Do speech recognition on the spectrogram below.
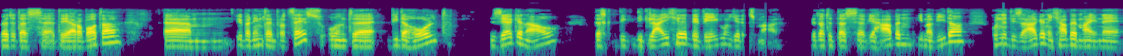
Bedeutet, dass äh, der Roboter ähm, übernimmt einen Prozess und äh, wiederholt sehr genau das, die, die gleiche Bewegung jedes Mal. Bedeutet, dass äh, wir haben immer wieder Kunden, die sagen, ich habe meine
